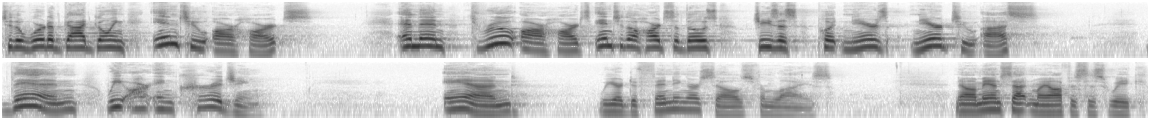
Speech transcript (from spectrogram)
to the Word of God going into our hearts, and then through our hearts into the hearts of those Jesus put near, near to us, then we are encouraging and we are defending ourselves from lies. Now, a man sat in my office this week,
